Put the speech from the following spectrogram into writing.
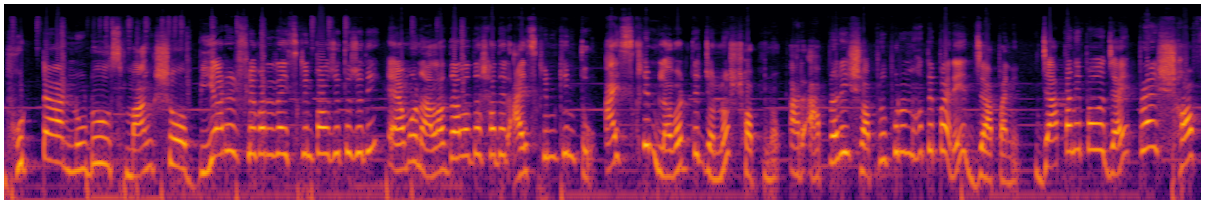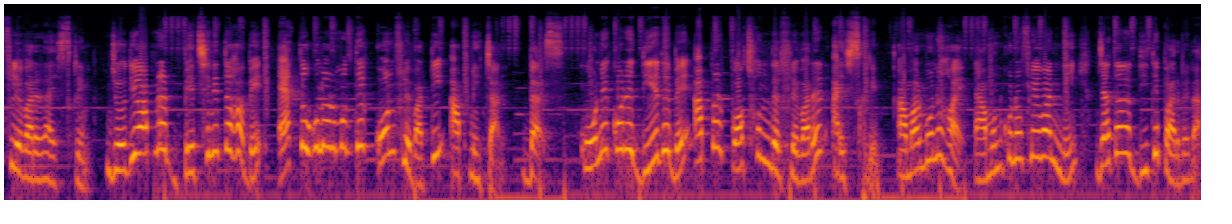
ভুট্টা, নুডলস, মাংস, বিয়ারের ফ্লেভারের আইসক্রিম পাওয়া যেত যদি। এমন আলাদা আলাদা স্বাদের আইসক্রিম কিন্তু আইসক্রিম লাভারদের জন্য স্বপ্ন। আর আপনার এই স্বপ্ন পূরণ হতে পারে জাপানে। জাপানে পাওয়া যায় প্রায় সব ফ্লেভারের আইসক্রিম যদিও আপনার বেছে নিতে হবে এতগুলোর মধ্যে কোন ফ্লেভারটি আপনি চান। ব্যাস কোনে করে দিয়ে দেবে আপনার পছন্দের ফ্লেভারের আইসক্রিম আমার মনে হয় এমন কোনো ফ্লেভার নেই যা তারা দিতে পারবে না।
